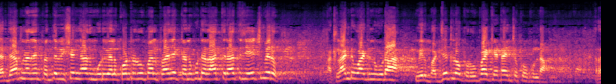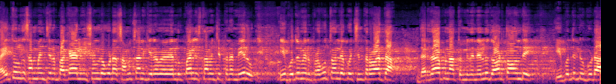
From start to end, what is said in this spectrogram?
దరిదాపునదేం పెద్ద విషయం కాదు. మూడు వేల కోట్ల రూపాయల ప్రాజెక్ట్ అనుకుంటే రాత్రి రాత్రి చేయొచ్చు మీరు. అట్లాంటి వాటిని కూడా మీరు బడ్జెట్లో ఒక రూపాయి కేటాయించుకోకుండా. రైతులకు సంబంధించిన బకాయిల విషయంలో కూడా సంవత్సరానికి ఇరవై వేల రూపాయలు ఇస్తామని చెప్పిన మీరు ఈ పొద్దు మీరు ప్రభుత్వంలోకి వచ్చిన తర్వాత దరిదాపు నా తొమ్మిది నెలలు దాటుతూ ఉంది. ఈ పొద్దుటికి కూడా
